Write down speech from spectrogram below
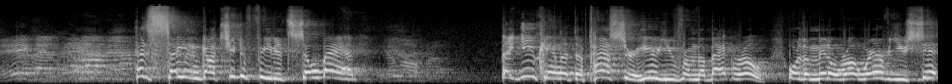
Amen. Has Satan got you defeated so bad that you can't let the pastor hear you from the back row or the middle row, wherever you sit?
